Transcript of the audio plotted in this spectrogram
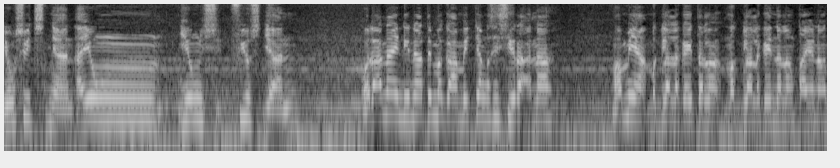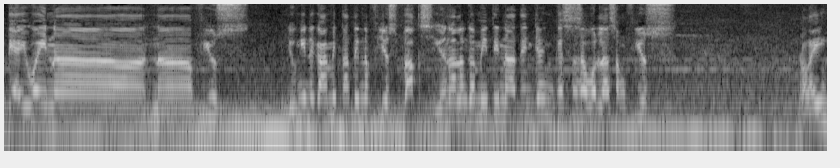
Yung switch niyan, ay yung, yung fuse diyan, wala na, hindi natin magamit yan kasi sira na. Mamaya, maglalagay, tala, maglalagay na lang tayo ng DIY na, na fuse. Yung ginagamit natin na fuse box, yun na lang gamitin natin dyan kasi sa wala sang fuse. Okay?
